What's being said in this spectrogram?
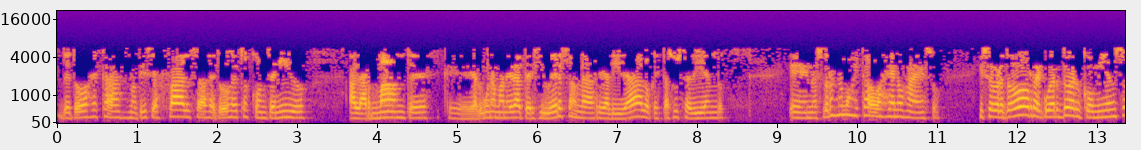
de todas estas noticias falsas, de todos estos contenidos alarmantes que de alguna manera tergiversan la realidad, lo que está sucediendo. Eh, nosotros no hemos estado ajenos a eso y sobre todo recuerdo el comienzo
